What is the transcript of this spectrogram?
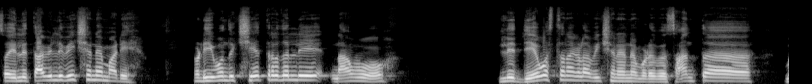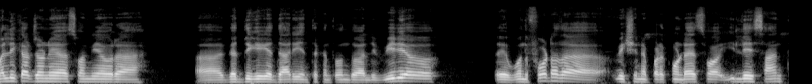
ಸೊ ಇಲ್ಲಿ ತಾವಿಲ್ಲಿ ವೀಕ್ಷಣೆ ಮಾಡಿ. ನೋಡಿ ಈ ಒಂದು ಕ್ಷೇತ್ರದಲ್ಲಿ ನಾವು ಇಲ್ಲಿ ದೇವಸ್ಥಾನಗಳ ವೀಕ್ಷಣೆಯನ್ನು ಮಾಡಬಹುದು ಶಾಂತ ಮಲ್ಲಿಕಾರ್ಜುನ ಸ್ವಾಮಿ ಅವರ ಆ, ಗದ್ದಿಗೆಗೆ ದಾರಿ ಅಂತಕ್ಕಂಥ ಒಂದು ಅಲ್ಲಿ ವಿಡಿಯೋ ಒಂದು ಫೋಟೋದ ವೀಕ್ಷಣೆ ಪಡ್ಕೊಂಡೆ. ಸೊ ಇಲ್ಲಿ ಶಾಂತ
